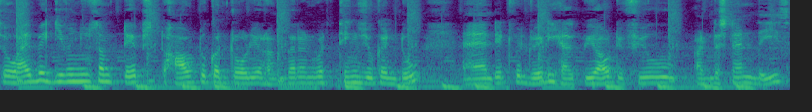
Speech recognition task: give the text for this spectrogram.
so i'll be giving you some tips how to control your hunger and what things you can do and it will really help you out if you understand these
